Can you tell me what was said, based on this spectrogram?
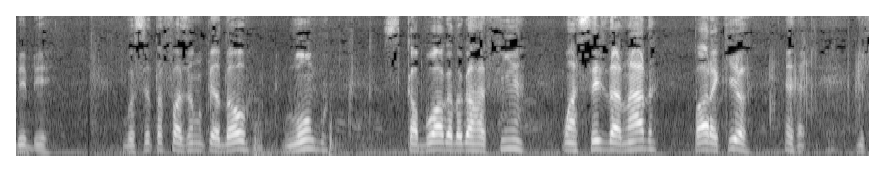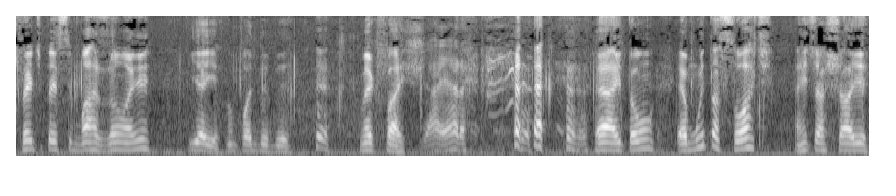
beber. Você está fazendo um pedal longo, acabou a água da garrafinha, com a sede danada, para aqui, ó, de frente para esse marzão aí, e aí, não pode beber. Como é que faz? Já era. É, então é muita sorte a gente achar aí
